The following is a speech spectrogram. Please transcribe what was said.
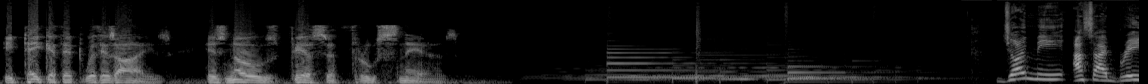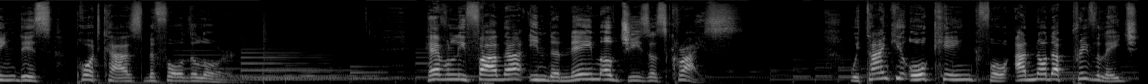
He taketh it with his eyes. His nose pierceth through snares. Join me as I bring this podcast before the Lord. Heavenly Father, in the name of Jesus Christ, we thank you, O King, for another privilege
